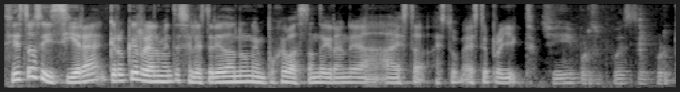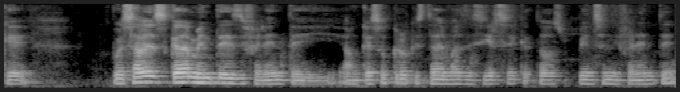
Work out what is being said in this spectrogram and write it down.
si esto se hiciera, creo que realmente se le estaría dando un empuje bastante grande a, a, esta, a, esto, a este proyecto. Sí, por supuesto, porque pues sabes, cada mente es diferente y aunque eso creo que está de más decirse, que todos piensen diferente,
